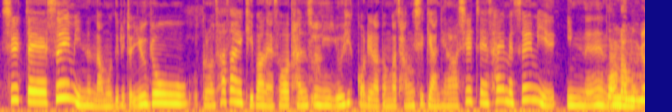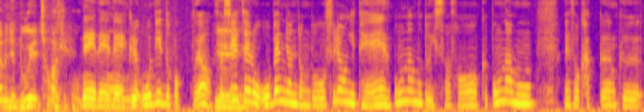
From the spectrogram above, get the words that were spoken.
실제 쓰임이 있는 나무들이죠. 유교 그런 사상에 기반해서 단순히 유희거리라던가 장식이 아니라 실제 삶에 쓰임이 있는. 뽕나무면 이제 누에 쳐가지고. 네네네. 어. 그리고 오디도 먹고요. 그래서 예. 실제로 500년 정도 수령이 된 뽕나무도 있어서 그 뽕나무에서 가끔 그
